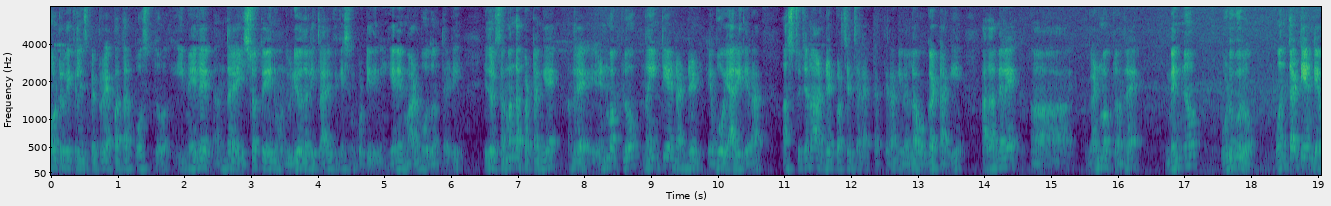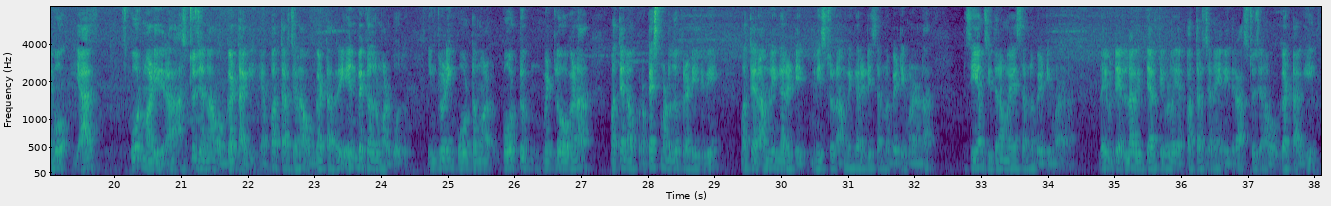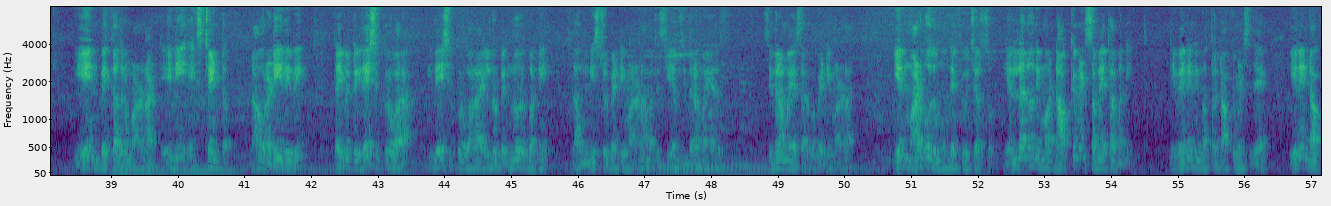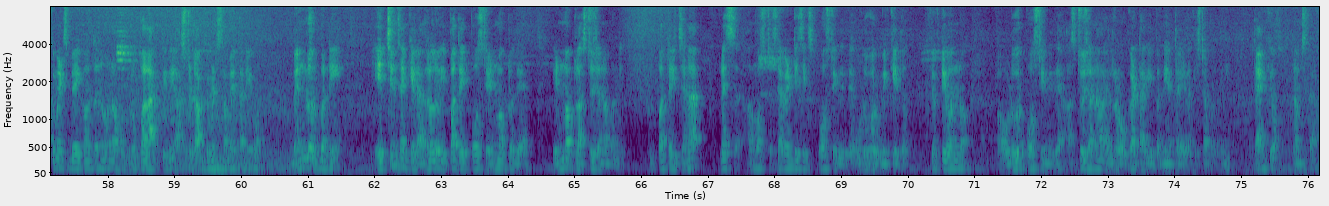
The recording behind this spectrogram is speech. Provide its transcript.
Motor vehicle inspector ಎಪ್ಪತ್ತಾರು post ಈ ಮೇಲೆ ಅಂದ್ರೆ ಇಷ್ಟೊತ್ತು ಏನು ಒಂದು ವಿಡಿಯೋದಲ್ಲಿ ಕ್ಲಾರಿಫಿಕೇಶನ್ ಕೊಟ್ಟಿದ್ದೀನಿ. ಏನೇನು ಮಾಡ್ಬೋದು ಅಂತ ಹೇಳಿ. ಇದ್ರಿಗೆ ಸಂಬಂಧಪಟ್ಟಂಗೆ ಅಂದ್ರೆ ಹೆಣ್ಮಕ್ಳು ನೈಂಟಿ ಅಂಡ್ ಹಂಡ್ರೆಡ್ ಎಬೋ ಯಾರಿದ್ದೀರಾ? ಅಷ್ಟು ಜನ ಹಂಡ್ರೆಡ್ ಪರ್ಸೆಂಟ್ ಸೆಲೆಕ್ಟ್ ಆಗ್ತೀರಾ? ನೀವೆಲ್ಲ ಒಗ್ಗಟ್ಟಾಗಿ. ಅದಾದ್ಮೇಲೆ ಗಂಡ್ಮಕ್ಳು ಅಂದ್ರೆ ಮೆನ್ನು ಹುಡುಗರು ಒನ್ ತರ್ಟಿ ಅಂಡ್ ಎಬೋ ಯಾರು ಸ್ಕೋರ್ ಮಾಡಿದೀರಾ ಅಷ್ಟು ಜನ ಒಗ್ಗಟ್ಟಾಗಿ. ಎಪ್ಪತ್ತಾರು ಜನ ಒಗ್ಗಟ್ಟಾದ್ರೆ ಏನ್ ಬೇಕಾದ್ರೂ ಮಾಡ್ಬೋದು. ಇನ್ಕ್ಲೂಡಿಂಗ್ ಕೋರ್ಟ್ ಕೋರ್ಟ್ ಮೆಟ್ಲು ಹೋಗೋಣ. ಮತ್ತೆ ನಾವು ಪ್ರೊಟೆಸ್ಟ್ ರೆಡಿ ಇದೀವಿ ಮತ್ತೆ ರಾಮಲಿಂಗಾರೆಡ್ಡಿ, ಮಿನಿಸ್ಟರ್ ರಾಮಲಿಂಗಾರೆಡ್ಡಿ ಸರ್ನ ಭೇಟಿ ಮಾಡೋಣ ಸಿ ಎಂ ಸಿದ್ದರಾಮಯ್ಯ ಸರ್ನ ಭೇಟಿ ಮಾಡೋಣ. ದಯವಿಟ್ಟು ಎಲ್ಲ ವಿದ್ಯಾರ್ಥಿಗಳು, ಎಪ್ಪತ್ತಾರು ಜನ ಏನಿದ್ದೀರಾ, ಅಷ್ಟು ಜನ ಒಗ್ಗಟ್ಟಾಗಿ ಏನು ಬೇಕಾದರೂ ಮಾಡೋಣ, ಅಟ್ ಎನಿ ಎಕ್ಸ್ಟೆಂಟ್ ನಾವು ರೆಡಿ ಇದ್ದೀವಿ ದಯವಿಟ್ಟು ಇದೇ ಶುಕ್ರವಾರ ಇದೇ ಶುಕ್ರವಾರ ಎಲ್ಲರೂ ಬೆಂಗಳೂರಿಗೆ ಬನ್ನಿ. ನಾವು ಮಿನಿಸ್ಟ್ರು ಭೇಟಿ ಮಾಡೋಣ, ಮತ್ತೆ ಸಿ ಎಂ ಸಿದ್ದರಾಮಯ್ಯ ಸಿದ್ದರಾಮಯ್ಯ ಸರ್ಗೂ ಭೇಟಿ ಮಾಡೋಣ. ಏನು ಮಾಡ್ಬೋದು ಮುಂದೆ ಫ್ಯೂಚರ್ಸು? ಎಲ್ಲನೂ ನಿಮ್ಮ ಡಾಕ್ಯುಮೆಂಟ್ ಸಮೇತ ಬನ್ನಿ. ನೀವೇನೇ ನಿಮ್ಮ ಹತ್ರ ಡಾಕ್ಯುಮೆಂಟ್ಸ್ ಇದೆ ಏನೇನು ಡಾಕ್ಯುಮೆಂಟ್ಸ್ ಬೇಕು ಅಂತಲೂ ನಾವು ಗ್ರೂಪಲ್ಲಿ ಹಾಕ್ತೀವಿ. ಅಷ್ಟು ಡಾಕ್ಯುಮೆಂಟ್ಸ್ ಸಮೇತ ನೀವು ಬೆಂಗಳೂರು ಬನ್ನಿ. ಹೆಚ್ಚಿನ ಸಂಖ್ಯೆಯಲ್ಲಿ ಅದರಲ್ಲೂ ಇಪ್ಪತ್ತೈದು ಪೋಸ್ಟ್ ಹೆಣ್ಮಕ್ಳು ಇದೆ ಹೆಣ್ಮಕ್ಳು ಅಷ್ಟು ಜನ ಬನ್ನಿ. ಇಪ್ಪತ್ತೈದು ಜನ plus almost seventy six post ಇದೆ ಹುಡುಗರು ಮಿಕ್ಕಿದ್ದು. ಫಿಫ್ಟಿ ಒನ್ ಹುಡುಗರು ಪೋಸ್ಟ್ ಏನಿದೆ. ಅಷ್ಟು ಜನ ಎಲ್ಲರೂ ಒಗ್ಗಟ್ಟಾಗಿ ಬನ್ನಿ ಅಂತ ಹೇಳೋಕ್ಕೆ ಇಷ್ಟಪಡ್ತೀನಿ. ಥ್ಯಾಂಕ್ ಯು ನಮಸ್ಕಾರ.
